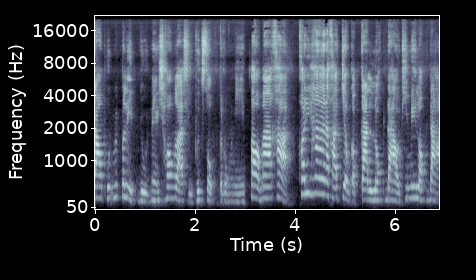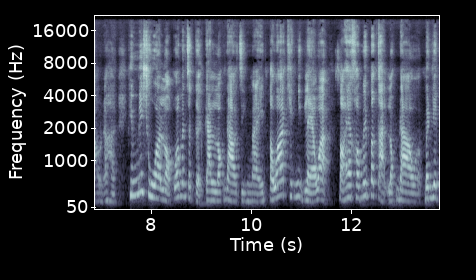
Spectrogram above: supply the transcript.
ดาวพุธวิปริตอยู่ในช่องราศีพฤษภตรงนี้ ต่อมาค่ะ ข้อที่ 5 นะคะ เกี่ยวกับการล็อกดาวน์ที่ไม่ล็อกดาวน์นะคะ พิมพ์ไม่ชัวร์หรอกว่ามันจะเกิดการล็อกดาวน์จริงไหม แต่ว่าเทคนิคแล้วอะต่อให้เขาไม่ประกาศล็อกดาวน์บรรยา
